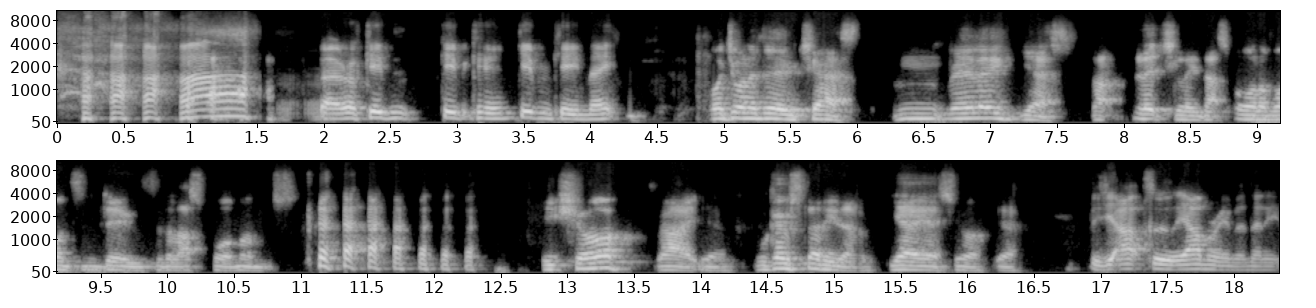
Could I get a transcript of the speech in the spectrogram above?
Fair enough. Keep him, keep it keen. Keep him keen, mate. What do you want to do? Chest? Mm, really? Yes. That literally, that's all I wanted to do for the last four months. Are you sure? Right. Yeah. We'll go steady though. Yeah. Yeah. Sure. Yeah. Did you absolutely hammer him and then he,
